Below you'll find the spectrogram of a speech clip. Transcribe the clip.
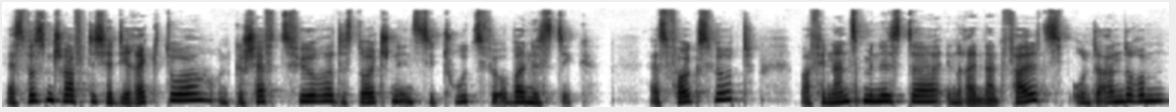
Er ist wissenschaftlicher Direktor und Geschäftsführer des Deutschen Instituts für Urbanistik. Er ist Volkswirt, war Finanzminister in Rheinland-Pfalz unter anderem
